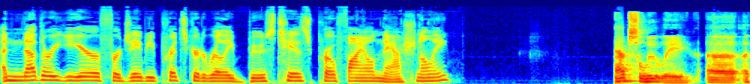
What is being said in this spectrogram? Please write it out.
another year for J.B. Pritzker to really boost his profile nationally? Absolutely. Uh,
